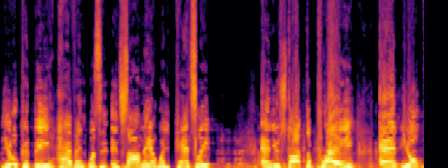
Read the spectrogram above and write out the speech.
You could be having what's it insomnia where you can't sleep, and you start to pray, and you'll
